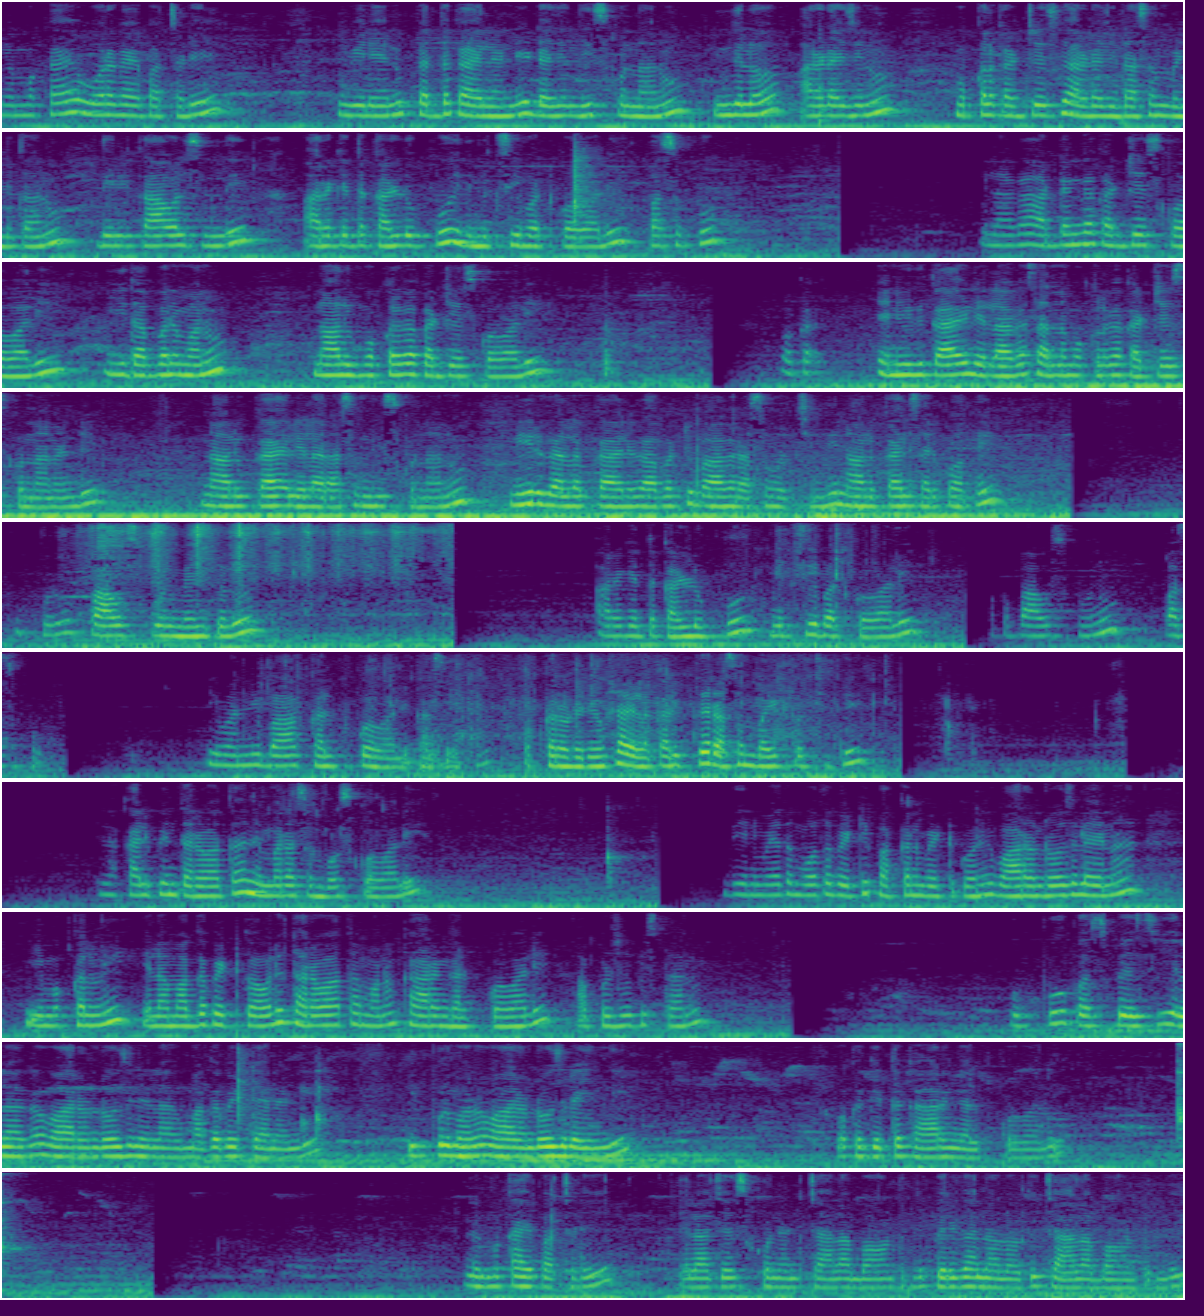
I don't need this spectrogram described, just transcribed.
నిమ్మకాయ ఊరగాయ పచ్చడి. ఇవి నేను పెద్ద కాయలండి డజన్ తీసుకున్నాను. ఇందులో అర డజను ముక్కలు కట్ చేసి అర డజన్ రసం పిండుతాను. దీనికి కావాల్సింది అరగిద్ద కళ్ళుప్పు ఇది మిక్సీ పట్టుకోవాలి పసుపు. ఇలాగా అడ్డంగా కట్ చేసుకోవాలి. ఈ దబ్బని మనం నాలుగు ముక్కలుగా కట్ చేసుకోవాలి. ఒక ఎనిమిది కాయలు ఇలాగా సన్న ముక్కలుగా కట్ చేసుకున్నానండి. నాలుగు కాయలు ఇలా రసం తీసుకున్నాను. నీరు గల్ల కాయలు కాబట్టి బాగా రసం వచ్చింది. నాలుగు కాయలు సరిపోతాయి. ఇప్పుడు పావు స్పూన్ మెంతులు అరగిద్ద కళ్ళుప్పు మిక్సీ పట్టుకోవాలి. ఒక పావు స్పూను పసుపు. ఇవన్నీ బాగా కలుపుకోవాలి కాసేపు. ఒక్క రెండు నిమిషాలు ఇలా కలిపితే రసం బయటకు వచ్చింది. ఇలా కలిపిన తర్వాత నిమ్మరసం పోసుకోవాలి. దీని మీద మూత పెట్టి పక్కన పెట్టుకొని వారం రోజులైనా ఈ ముక్కల్ని ఇలా మగ్గ పెట్టుకోవాలి. తర్వాత మనం కారం కలుపుకోవాలి. అప్పుడు చూపిస్తాను. ఉప్పు పసుపు వేసి ఇలాగ వారం రోజులు ఇలా మగ్గబెట్టానండి ఇప్పుడు మనం వారం రోజులైంది. ఒక గిత్త కారం కలుపుకోవాలి. నిమ్మకాయ పచ్చడి ఇలా చేసుకోండి చాలా బాగుంటుంది. పెరుగన్నంలోకి చాలా బాగుంటుంది.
